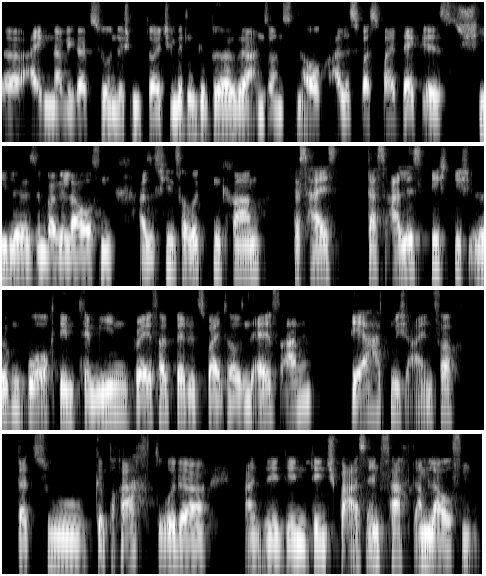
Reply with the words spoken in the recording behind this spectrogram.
äh, Eigennavigation durch deutsche Mittelgebirge. Ansonsten auch alles, was weit weg ist. Chile sind wir gelaufen. Also viel verrückten Kram. Das heißt, das alles dichte ich irgendwo auch dem Termin Braveheart Battle 2011 an. Der hat mich einfach dazu gebracht oder den, den Spaß entfacht am Laufen.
